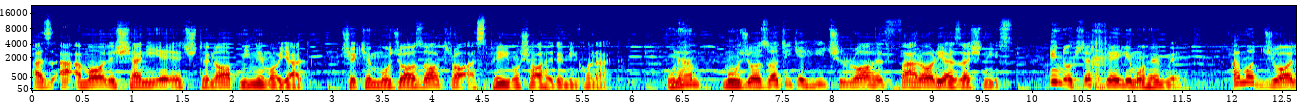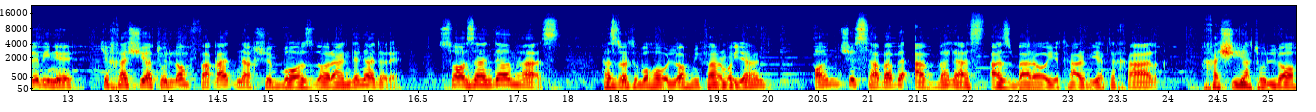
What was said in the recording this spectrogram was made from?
از اعمال شنیعه اجتناب می نماید چه که مجازات را از پی مشاهده می کند اونم مجازاتی که هیچ راه فراری ازش نیست. این نکته خیلی مهمه. اما جالب اینه که خشیت الله فقط نقش بازدارنده نداره. سازنده هم هست. حضرت بهاءالله میفرمایند آنچه سبب اول است از برای تربیت خلق خشیت الله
